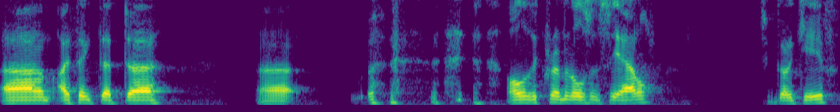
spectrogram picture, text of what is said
Um, I think that uh, uh all of the criminals in Seattle should go to Kiev.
